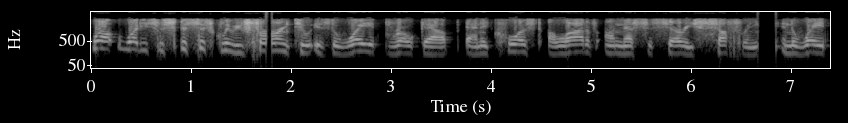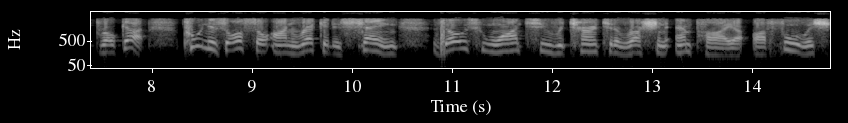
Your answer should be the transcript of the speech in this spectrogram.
well, what he's specifically referring to is the way it broke out, and it caused a lot of unnecessary suffering in the way it broke up. Putin is also on record as saying those who want to return to the Russian Empire are foolish,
